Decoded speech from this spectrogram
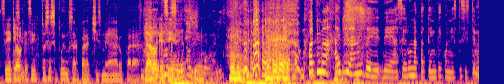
Sí, claro que sí. Entonces se puede usar para chismear o para... Claro que sí. Fátima, ¿hay planes de, de, hacer una patente con este sistema?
